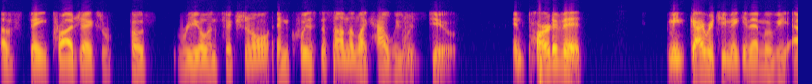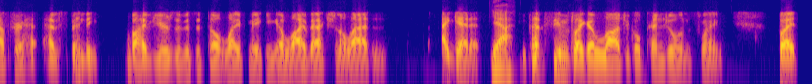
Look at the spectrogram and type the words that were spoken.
of think projects, both real and fictional, and quiz us on them, like how we would do. And part of it, I mean, Guy Ritchie making that movie after ha- have spending five years of his adult life making a live action Aladdin, I get it. Yeah. that seems like a logical pendulum swing. But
